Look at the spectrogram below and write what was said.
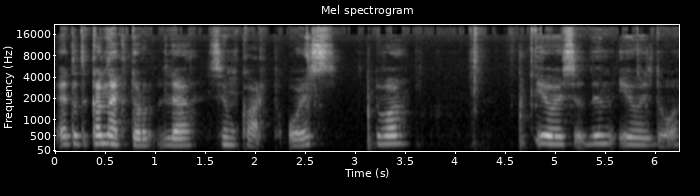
Этот коннектор для сім карт. Ось два. І ось один, і ось два.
